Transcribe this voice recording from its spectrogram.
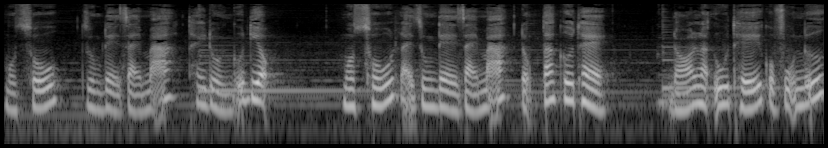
một số dùng để giải mã thay đổi ngữ điệu một số lại dùng để giải mã động tác cơ thể. Đó là ưu thế của phụ nữ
